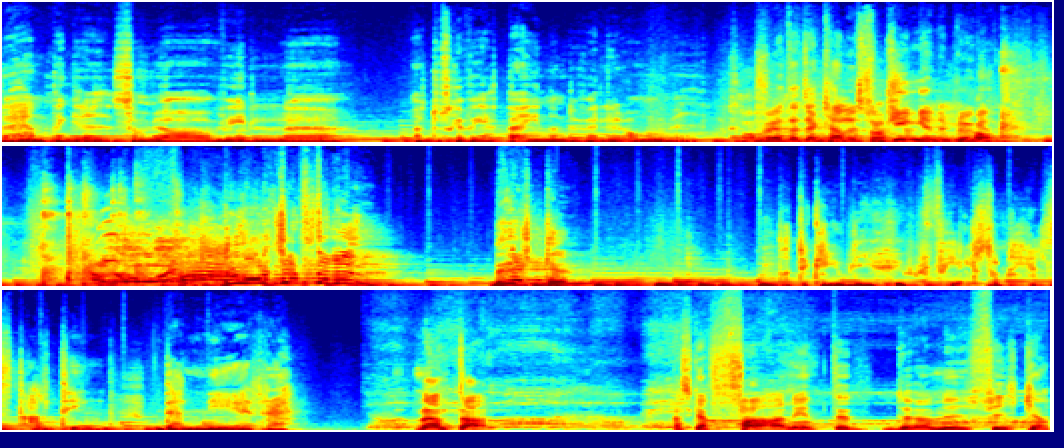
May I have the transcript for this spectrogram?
Det har hänt en grej som jag vill eh, att du ska veta innan du väljer om mig. Vet att jag kallades för kingen i plugget? Du håller käften nu! Det räcker! Det kan ju bli hur fel som helst allting. Vänta! Jag ska fan inte dö nyfiken.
